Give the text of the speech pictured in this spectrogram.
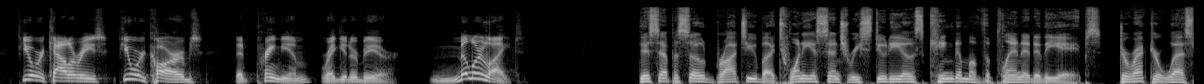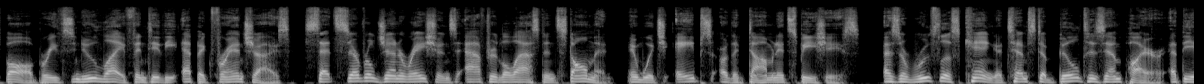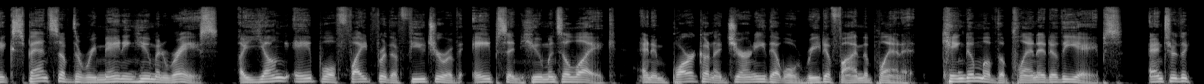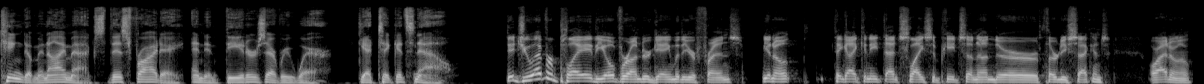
fewer calories, fewer carbs than premium regular beer. Miller Lite. This episode brought to you by 20th Century Studios' Kingdom of the Planet of the Apes. Director Wes Ball breathes new life into the epic franchise, set several generations after the last installment, in which apes are the dominant species. As a ruthless king attempts to build his empire at the expense of the remaining human race, a young ape will fight for the future of apes and humans alike and embark on a journey that will redefine the planet. Kingdom of the Planet of the Apes. Enter the kingdom in IMAX this Friday and in theaters everywhere. Get tickets now. Did you ever play the over under game with your friends? You know, think I can eat that slice of pizza in under 30 seconds? Or I don't know,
